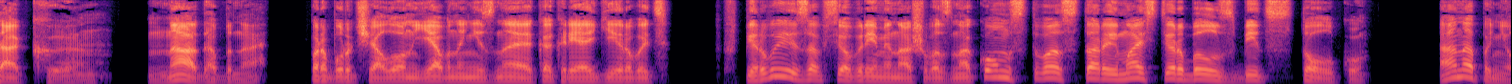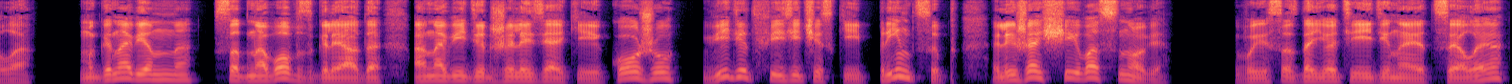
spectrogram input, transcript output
так э, надобно», — пробурчал он, явно не зная, как реагировать. Впервые за все время нашего знакомства старый мастер был сбит с толку. Она поняла. Мгновенно, с одного взгляда, она видит железяки и кожу, видит физический принцип, лежащий в основе. Вы создаете единое целое,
